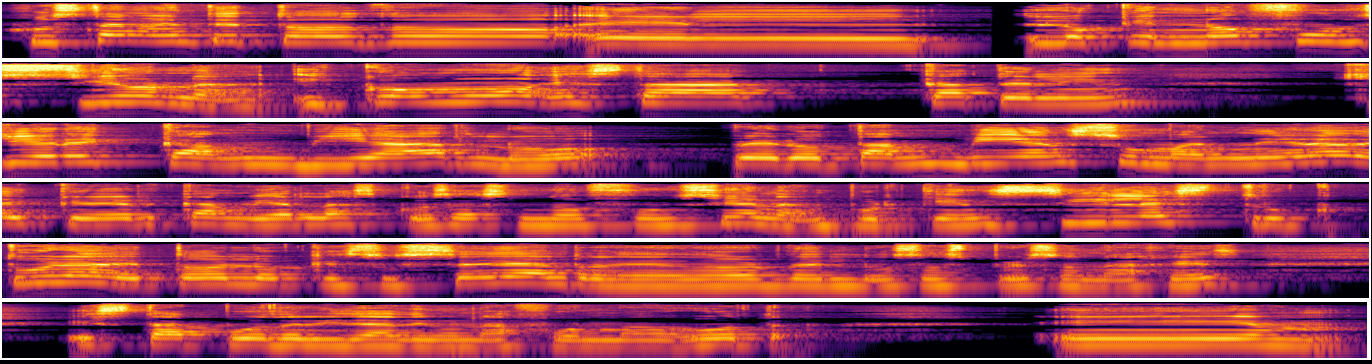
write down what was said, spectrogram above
justamente todo el, lo que no funciona y cómo esta Kathleen quiere cambiarlo pero también su manera de querer cambiar las cosas no funcionan, porque en sí la estructura de todo lo que sucede alrededor de los dos personajes está podrida de una forma u otra. Em,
